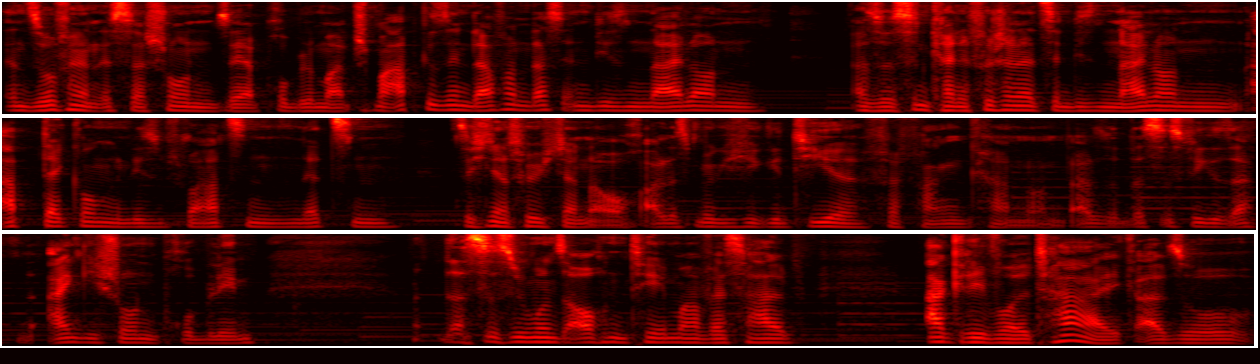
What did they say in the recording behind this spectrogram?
Insofern ist das schon sehr problematisch. Mal abgesehen davon, dass in diesen Nylon also es sind keine Fischernetze in diesen Nylon-Abdeckungen, in diesen schwarzen Netzen, sich natürlich dann auch alles mögliche Getier verfangen kann. Und also das ist, wie gesagt, eigentlich schon ein Problem. Das ist übrigens auch ein Thema, weshalb Agrivoltaik, also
